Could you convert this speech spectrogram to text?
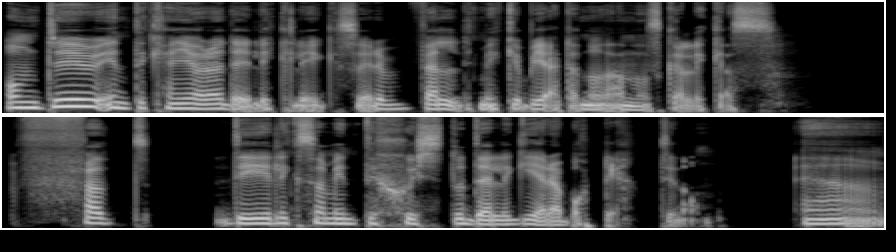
Om du inte kan göra dig lycklig så är det väldigt mycket begärt att någon annan ska lyckas. För att det är liksom inte schysst att delegera bort det till någon. Ehm,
